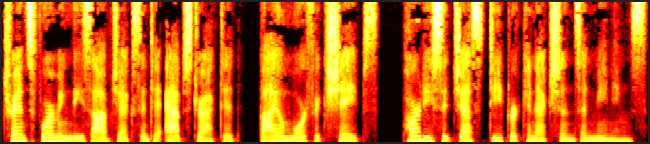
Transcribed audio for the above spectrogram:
Transforming these objects into abstracted, biomorphic shapes, Party suggests deeper connections and meanings.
